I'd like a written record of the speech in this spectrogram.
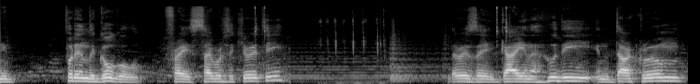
you put in the Google phrase cybersecurity, there is a guy in a hoodie in a dark room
